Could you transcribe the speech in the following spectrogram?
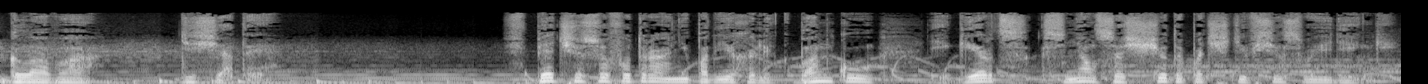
Глава десятая В пять часов утра они подъехали к банку, и Герц снял со счета почти все свои деньги.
